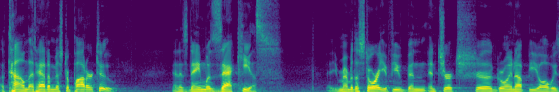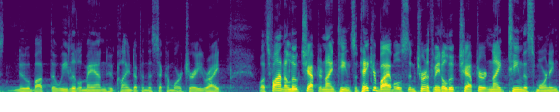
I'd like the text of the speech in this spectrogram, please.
a town that had a Mr. Potter too, and his name was Zacchaeus. You remember the story? If you've been in church uh, growing up, you always knew about the wee little man who climbed up in the sycamore tree, right? Well, it's found in Luke chapter 19. So take your Bibles and turn with me to Luke chapter 19 this morning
